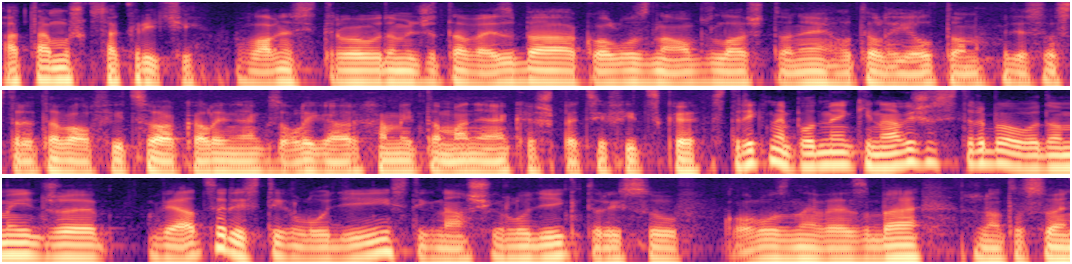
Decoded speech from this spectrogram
a tam už sa kričí. Hlavne si treba uvedomiť, že tá väzba kolúzna obzvlášť to nie je hotel Hilton, kde sa stretával Fico a Kaliňák s oligarchami, tam má nejaké špecifické striktné podmienky. Navyše si treba uvedomiť, že viacerí z tých ľudí, z tých našich ľudí, ktorí sú v kolúznej väzbe, že na to sú aj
